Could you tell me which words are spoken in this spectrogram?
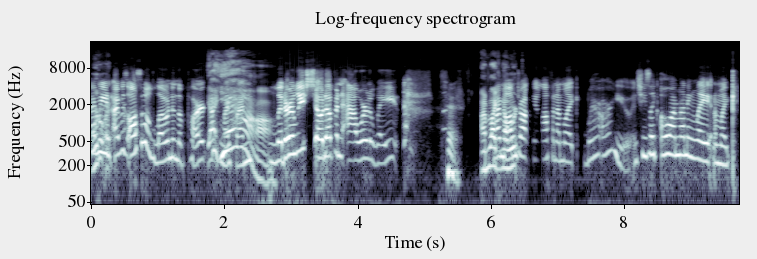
I mean, I was also alone in the park. Yeah, 'cause my yeah. friend literally showed up an hour late. I'm like, my no, mom we're- dropped me off, and I'm like, "Where are you?" And she's like, "Oh, I'm running late." And I'm like,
